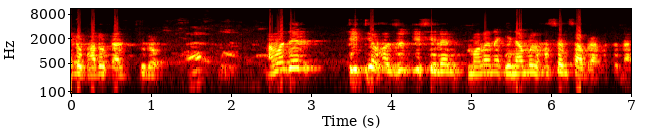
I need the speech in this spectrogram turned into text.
এত ভালো কাজ ছিল। আমাদের তৃতীয় হজরতজি ছিলেন মৌলানা ইনামুল হাসান সাহেব রহমতুল্লাহ।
